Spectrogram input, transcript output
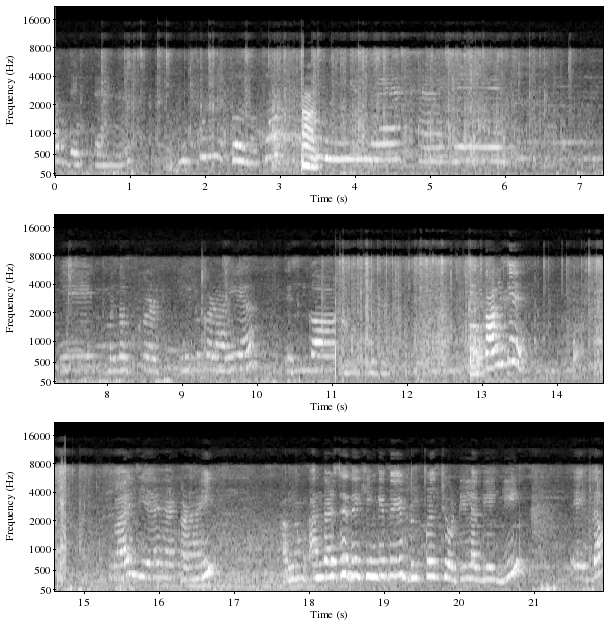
अब देखते हैं। हाँ ये है ये ये मतलब कड़- ये जो कढ़ाई है इसका निकाल के गाइस ये है कढ़ाई अगर हम अंदर से देखेंगे तो ये बिल्कुल छोटी लगेगी, एकदम।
